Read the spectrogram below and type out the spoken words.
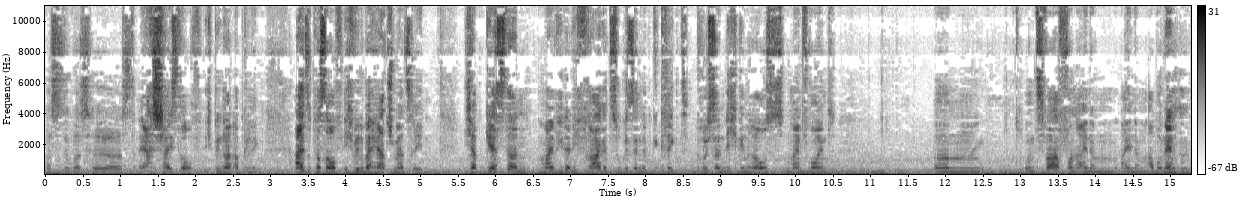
was du was hörst. Ja, scheiß drauf. Ich bin gerade abgelenkt. Also pass auf, ich will über Herzschmerz reden. Ich habe gestern mal wieder die Frage zugesendet gekriegt. Grüße an dich, gehen raus, mein Freund. Ähm, und zwar von einem, einem Abonnenten,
